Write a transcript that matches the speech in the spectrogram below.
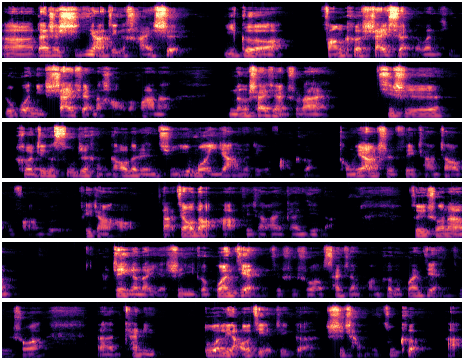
呃，但是实际上这个还是一个房客筛选的问题。如果你筛选的好的话呢，能筛选出来，其实和这个素质很高的人群一模一样的这个房客，同样是非常照顾房子、非常好打交道哈，非常爱干净的。所以说呢，这个呢也是一个关键，就是说筛选房客的关键，就是说，呃，看你多了解这个市场的租客啊。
